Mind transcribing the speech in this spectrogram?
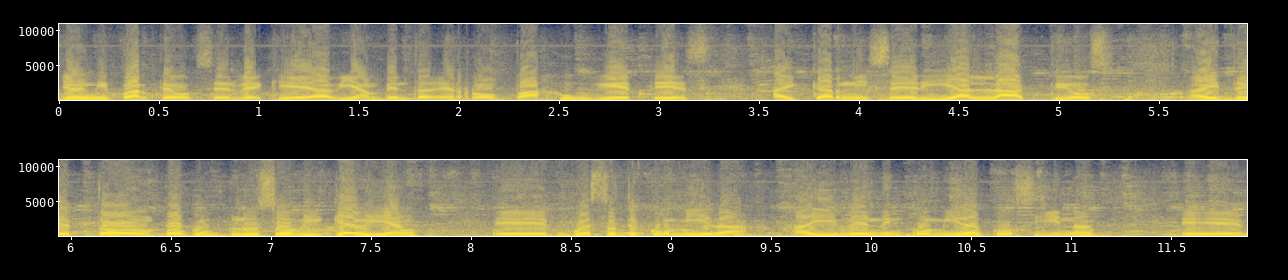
yo en mi parte observé que habían venta de ropa, juguetes, hay carnicería, lácteos, hay de todo un poco, incluso vi que habían eh, puestos de comida, ahí venden comida, cocina, eh,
